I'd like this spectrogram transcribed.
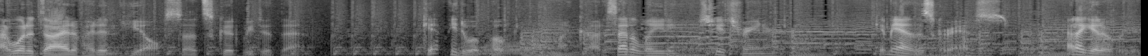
I would have died if I didn't heal, so that's good we did that. Get me to a Pokemon. Oh my god, is that a lady? Is she a trainer? Get me out of this grass. How'd I get over here?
